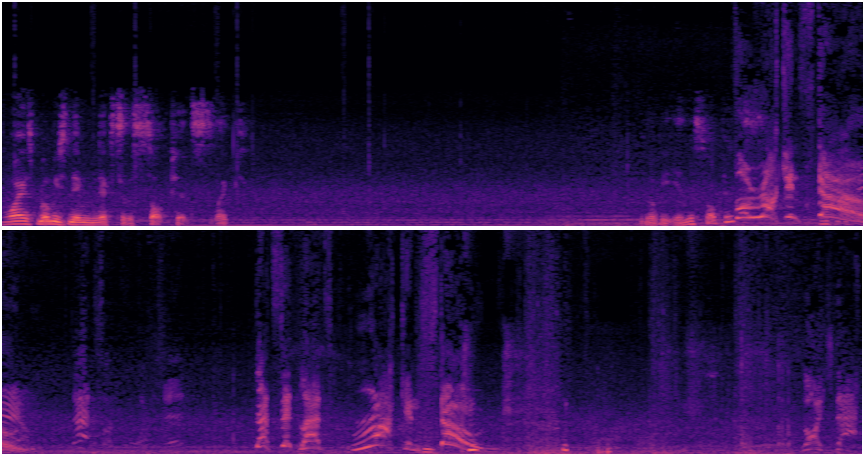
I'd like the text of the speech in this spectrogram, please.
Why is Moby's name next to the salt pits? Like, Moby in the salt pits? for rockin' stone! That's unfortunate. That's it, lads! Rockin' stone! like that!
